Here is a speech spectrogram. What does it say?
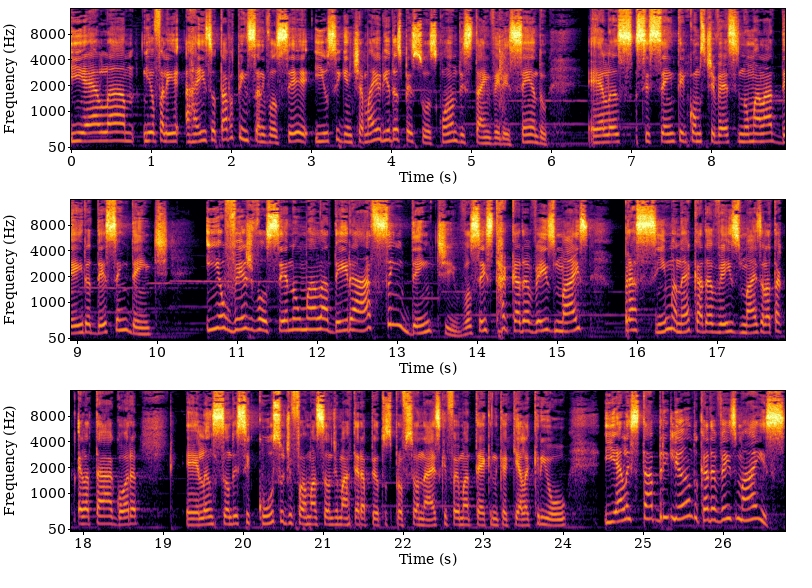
E ela, e eu falei, Raíssa, eu estava pensando em você e o seguinte, a maioria das pessoas quando está envelhecendo, elas se sentem como se estivesse numa ladeira descendente. E eu vejo você numa ladeira ascendente. Você está cada vez mais para cima, né? Cada vez mais. Ela está ela tá agora é, lançando esse curso de formação de marterapeutas profissionais, que foi uma técnica que ela criou. E ela está brilhando cada vez mais.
